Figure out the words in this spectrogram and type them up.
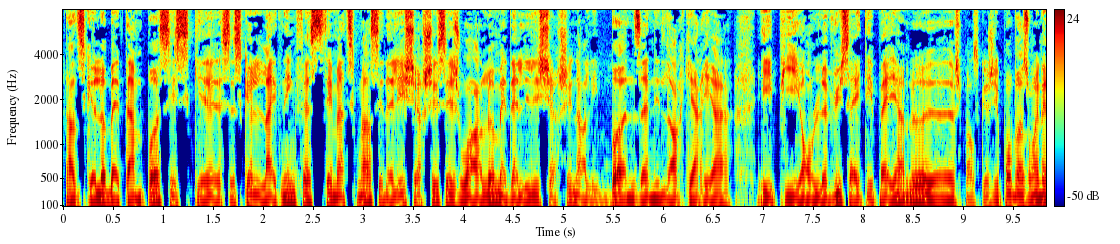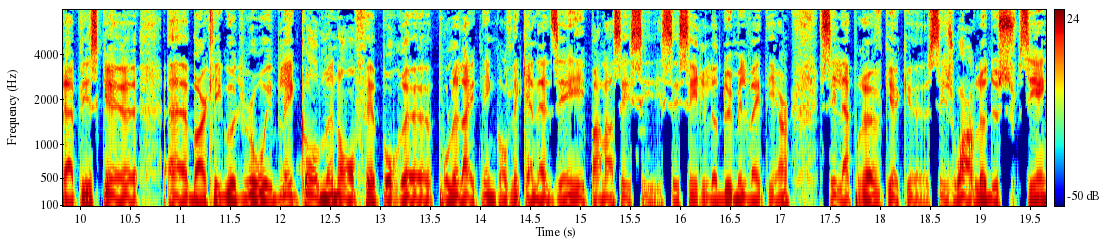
Tandis que là, ben, Tampa, c'est ce que, c'est ce que le Lightning fait systématiquement, c'est d'aller chercher ces joueurs-là, mais d'aller les chercher dans les bonnes années de leur carrière. Et puis, on l'a vu, ça a été payant, là. Euh, je pense que j'ai pas besoin de rappeler ce que euh, Goodrow et Blake Coleman ont fait pour, euh, pour le Lightning contre les Canadiens et pendant ces, ces, séries-là de 2021. C'est la preuve que, que ces joueurs-là de soutien,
